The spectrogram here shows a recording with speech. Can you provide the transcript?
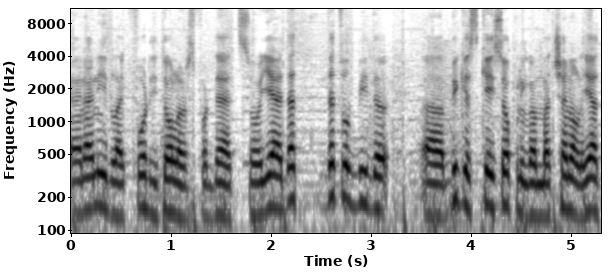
and I need like forty dollars for that. So yeah, that that will be the uh, biggest case opening on my channel yet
